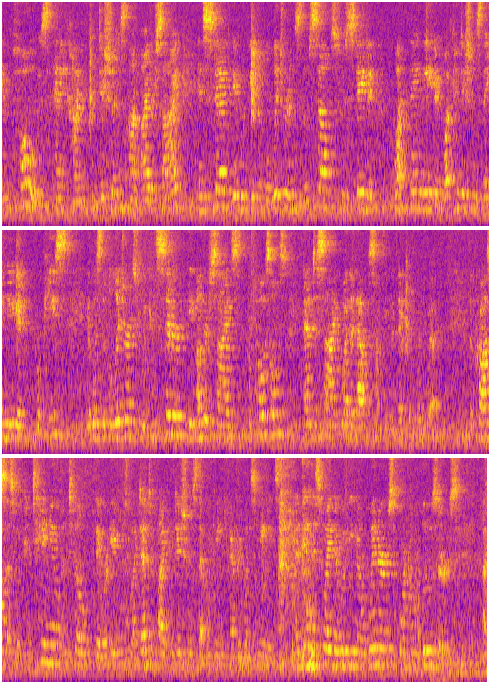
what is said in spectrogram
impose any kind of conditions on either side. Instead, it would be the belligerents themselves who stated what they needed, what conditions they needed for peace. It was the belligerents who would consider the other side's proposals and decide whether that was something that they could live process would continue until they were able to identify conditions that would meet everyone's needs. And in this way, there would be no winners or no losers. Uh,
